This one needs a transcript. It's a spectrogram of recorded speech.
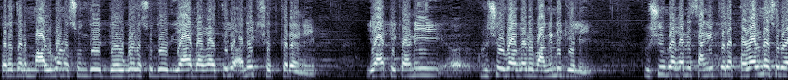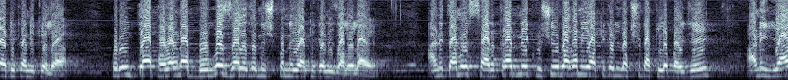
खरं तर मालवण असून देत देवगड असू देत या भागातील अनेक शेतकऱ्यांनी या ठिकाणी कृषी विभागाकडे मागणी केली. कृषी विभागाने सांगितलेल्या फवारण्या सुद्धा या ठिकाणी केल्या परंतु त्या फवारण्या बोगस झाल्याचं निष्पन्न या ठिकाणी झालेलं आहे. आणि त्यामुळे सरकारने कृषी विभागाने या ठिकाणी लक्ष टाकलं पाहिजे आणि या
